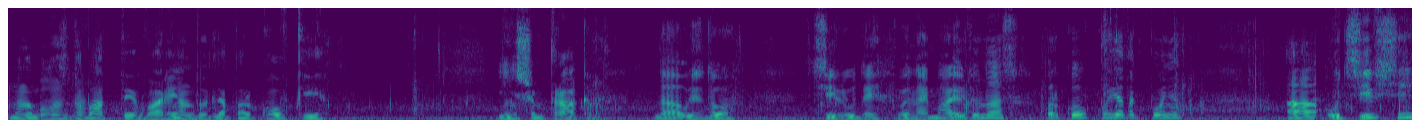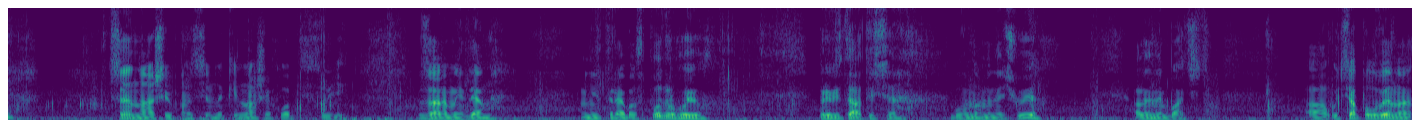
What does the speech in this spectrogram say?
можна було здавати в оренду для парковки іншим тракам. Да, ось до ці люди винаймають у нас парковку, я так поняв. А оці всі це наші працівники, наші хлопці свої. Зараз ми йдемо. Мені треба з подругою привітатися, бо вона мене чує, але не бачить. А оця половина,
